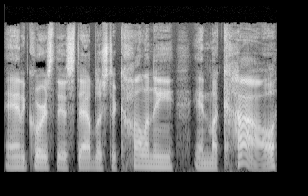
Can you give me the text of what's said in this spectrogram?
And of course, they established a colony in Macau.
